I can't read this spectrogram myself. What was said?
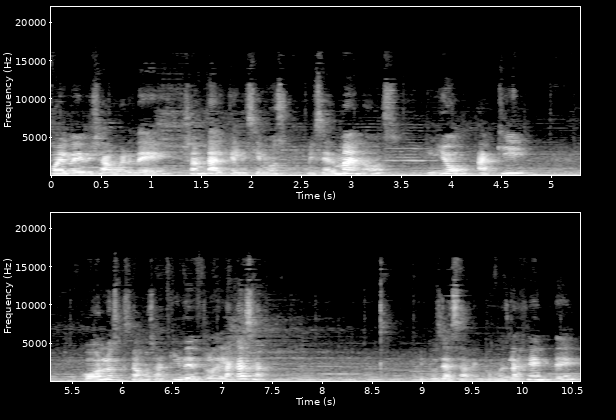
fue el baby shower de Chantal que le hicimos mis hermanos y yo aquí con los que estamos aquí dentro de la casa. Y pues ya saben cómo es la gente,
